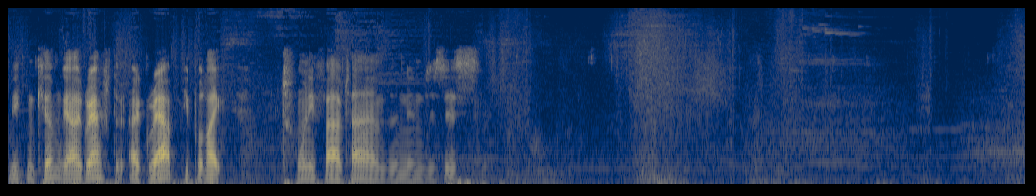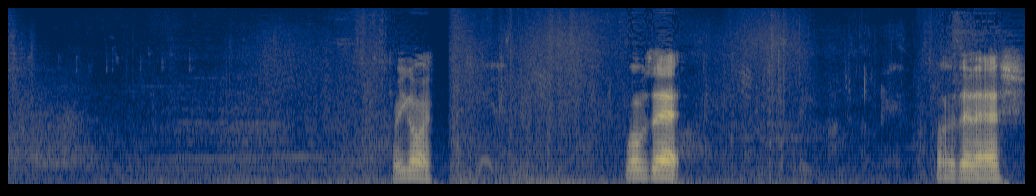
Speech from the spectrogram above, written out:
We can kill them. I grab, I grab people like 25 times and then just just Where you going? What was that? What was that, Ashe?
